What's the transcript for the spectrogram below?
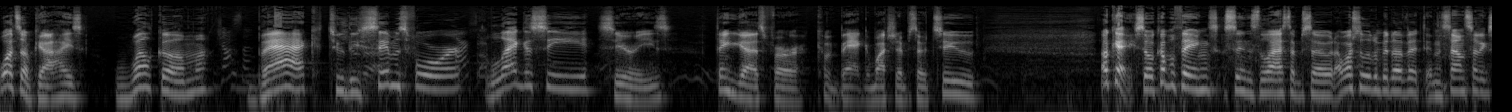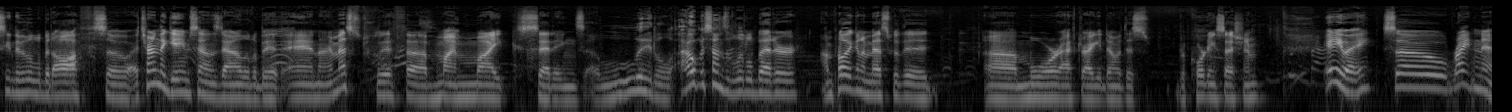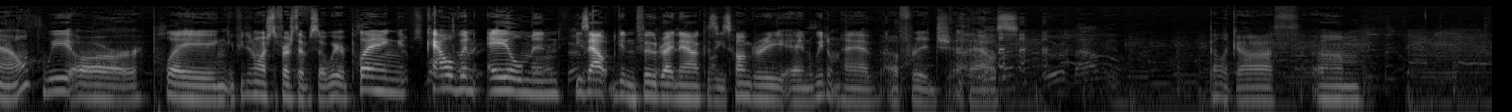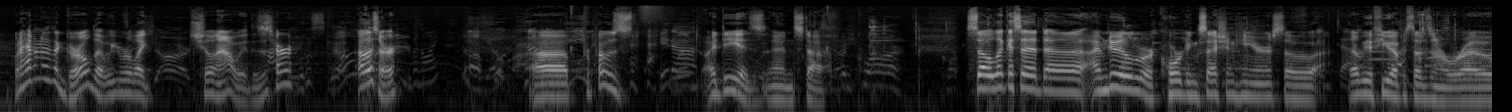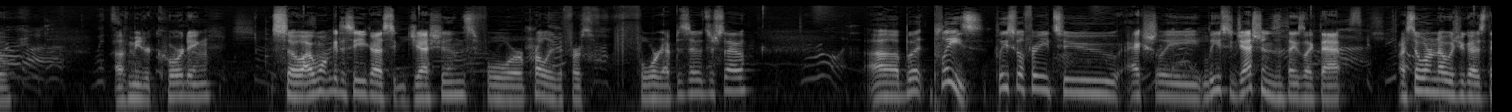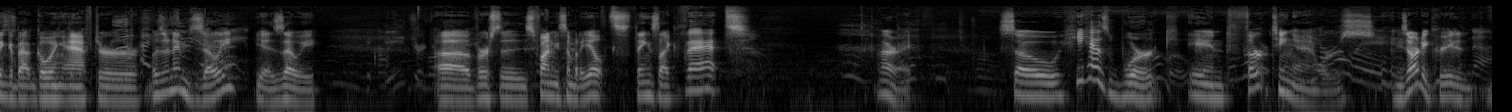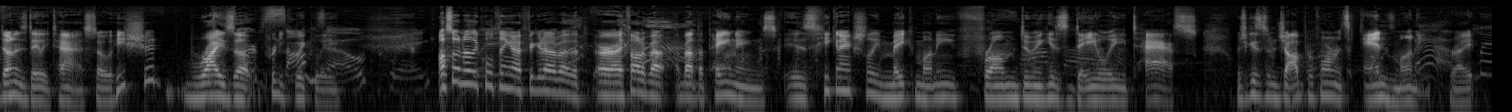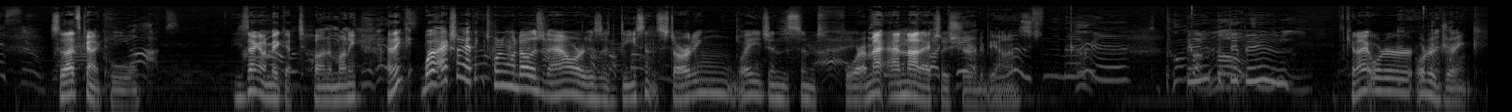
What's up, guys? Welcome back to the Sims 4 Legacy series. Thank you guys for coming back and watching episode 2. Okay, so a couple things since the last episode. I watched a little bit of it, and the sound settings seemed a little bit off, so I turned the game sounds down a little bit, and I messed with uh, my mic settings a little. I hope it sounds a little better. I'm probably going to mess with it uh, more after I get done with this recording session. Anyway, so right now we are playing. If you didn't watch the first episode, we are playing Calvin Ailman. He's out getting food right now because he's hungry, and we don't have a fridge at the house. Bella Goth. Um, what happened to the girl that we were like chilling out with? Is this her? Oh, that's her. Uh, propose ideas and stuff. So, like I said, uh, I'm doing a little recording session here, so there'll be a few episodes in a row of me recording. So I won't get to see you guys' suggestions for probably the first four episodes or so. Uh, but please, please feel free to actually leave suggestions and things like that. I still want to know what you guys think about going after, what's her name, Zoe? Yeah, Zoe. Uh, versus finding somebody else. Things like that. Alright. So he has work in 13 hours. And he's already created, done his daily task, so he should rise up pretty quickly. Also, another cool thing I figured out about the, or I thought about about the paintings is he can actually make money from doing his daily tasks, which gives him job performance and money, right? So that's kind of cool. He's not gonna make a ton of money. I think. Well, actually, I think twenty-one dollars an hour is a decent starting wage in The Sims 4. I'm not. I'm not actually sure to be honest. Can I order order a drink?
